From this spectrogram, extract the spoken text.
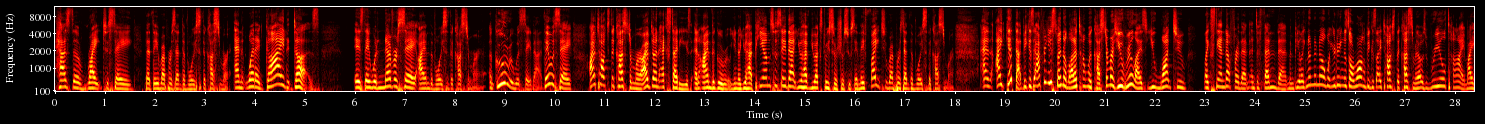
has the right to say that they represent the voice of the customer. And what a guide does is they would never say, I am the voice of the customer. A guru would say that. They would say, I've talked to the customer, I've done X studies, and I'm the guru. You know, you have PMs who say that, you have UX researchers who say, and they fight to represent the voice of the customer. And I get that because after you spend a lot of time with customers, you realize you want to like stand up for them and defend them and be like, no, no, no, what you're doing is all wrong because I talked to the customer. That was real time. I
